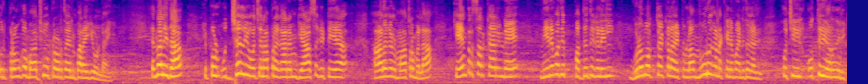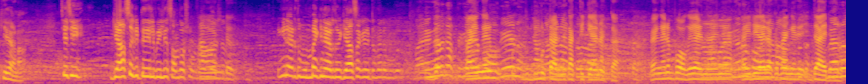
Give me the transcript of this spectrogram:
ഒരു പ്രമുഖ മാധ്യമപ്രവർത്തകൻ പറയുകയുണ്ടായി. എന്നാൽ ഇതാ ഇപ്പോൾ ഉജ്ജ്വൽ യോജന പ്രകാരം ഗ്യാസ് കിട്ടിയ ആളുകൾ മാത്രമല്ല കേന്ദ്ര സർക്കാരിന്റെ നിരവധി പദ്ധതികളിൽ ഗുണഭോക്താക്കളായിട്ടുള്ള നൂറുകണക്കിന് വനിതകൾ കൊച്ചിയിൽ ഒത്തുചേർന്നിരിക്കുകയാണ്. ചേച്ചി ഗ്യാസ് കിട്ടിയതിൽ വലിയ സന്തോഷമുണ്ട്. എങ്ങനെയായിരുന്നു മുമ്പ് എങ്ങനെയായിരുന്നു ഗ്യാസ് ഒക്കെ കിട്ടുന്നതിന് മുമ്പ്? ഭയങ്കര ബുദ്ധിമുട്ടായിരുന്നു കത്തിക്കാനൊക്കെ. ഭയങ്കര പുകയായിരുന്നു. അതിന് അരികാരൊക്കെ ഭയങ്കര ഇതായിരുന്നു.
